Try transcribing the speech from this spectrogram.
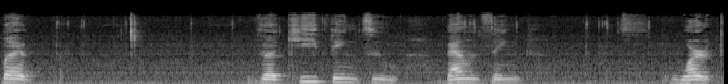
But the key thing to balancing work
